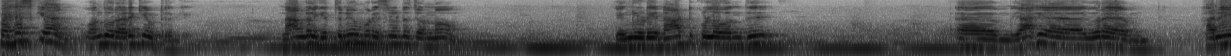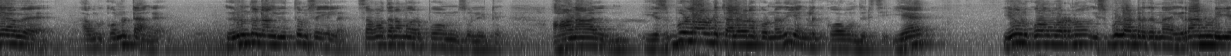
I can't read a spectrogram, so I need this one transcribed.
பெஹஸ்கியான் வந்து ஒரு அறிக்கை விட்டுருக்கு. நாங்கள் எத்தனையோ முறை இஸ்ரேல்கிட்ட சொன்னோம். எங்களுடைய நாட்டுக்குள்ளே வந்து யாக இவரை ஹனையாவை அவங்க கொன்னுட்டாங்க. இருந்தும் நாங்கள் யுத்தம் செய்யலை. சமாதானமாக இருப்போம்னு சொல்லிட்டு. ஆனால் இஸ்புல்லாவுடைய தலைவனை கொன்னது எங்களுக்கு கோபம் வந்துடுச்சு ஏன்? இவனுக்கு கோபம் வரணும். இஸ்புல்லான்றது என்ன? ஈரானுடைய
